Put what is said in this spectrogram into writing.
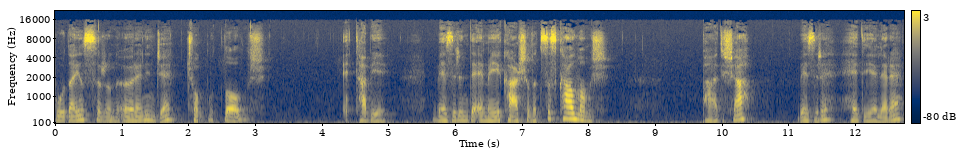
Buğdayın sırrını öğrenince çok mutlu olmuş. E tabi vezirin de emeği karşılıksız kalmamış. Padişah veziri hediyelere,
